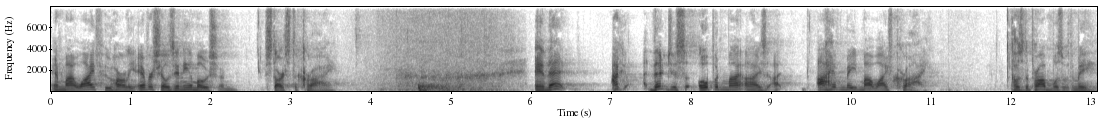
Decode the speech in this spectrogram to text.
and my wife, who hardly ever shows any emotion, starts to cry. And that, I, that just opened my eyes. I, I have made my wife cry because the problem was with me.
